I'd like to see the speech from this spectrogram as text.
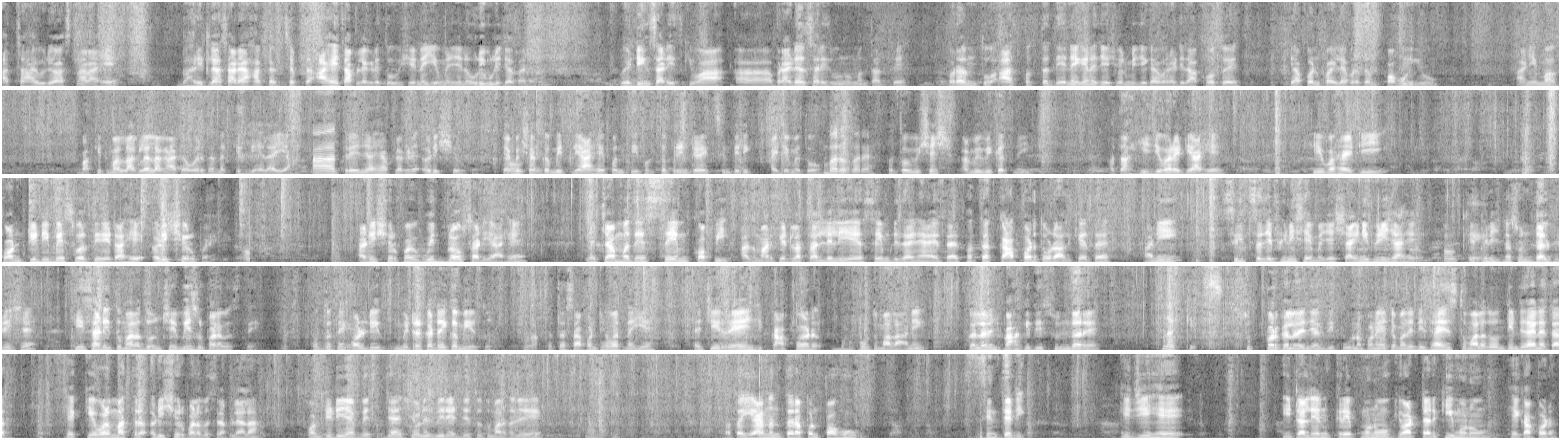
आजचा हा व्हिडिओ असणार आहे. भारीतल्या साड्या हा कन्सेप्ट आहेच आपल्याकडे. तो विषय नाही आहे म्हणजे नवरी मुलीच्या साड्या. वेडिंग साडीज किंवा ब्रायडल साडीज म्हणून म्हणतात ते. परंतु आज फक्त देणे घेण्याच्या हिशोबाने मी जे काही व्हरायटी दाखवतोय ते आपण पहिल्या प्रथम पाहून घेऊ. आणि मग बाकी तुम्हाला लागलं लग्नाच्या वगैरे तर नक्कीच घ्यायला या. रेंज आहे आपल्याकडे अडीचशे रुपये. त्यापेक्षा. कमीतली आहे पण ती फक्त प्रिंटेड एक सिंथेटिक आयटम येतो बरोबर आहे. पण तो विशेष आम्ही विकत नाही. आता ही जी व्हरायटी आहे ही व्हरायटी क्वांटिटी बेसवरती रेट आहे अडीचशे रुपये. अडीचशे रुपये विथ ब्लाऊज साडी आहे. याच्यामध्ये सेम कॉपी आज मार्केटला चाललेली आहे सेम डिझाईन ह्या येत आहेत. फक्त कापड थोडं हलके येत आहे आणि सिल्कचं जे फिनिश आहे म्हणजे शायनी फिनिश आहे. ते फिनिश नसून डल फिनिश आहे. ती साडी तुम्हाला दोनशे वीस रुपयाला बसते. फक्त ते क्वालिटी मीटर कटही कमी येतो. तर तसं आपण ठेवत नाहीये. त्याची रेंज कापड भरपूर तुम्हाला आणि कलर रेंज पहा किती सुंदर आहे. नक्कीच. सुपर कलर रेंज अगदी. पूर्णपणे याच्यामध्ये डिझाईन्स तुम्हाला दोन तीन डिझाईन येतात. हे केवळ मात्र अडीचशे रुपयाला बसेल आपल्याला. क्वांटिटी या बेसच्या हिशोबानेच मी रेट देतो तुम्हाला सगळे. हे आता यानंतर आपण पाहू सिंथेटिक की जी हे इटालियन क्रेप म्हणू किंवा टर्की म्हणू हे कापड.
